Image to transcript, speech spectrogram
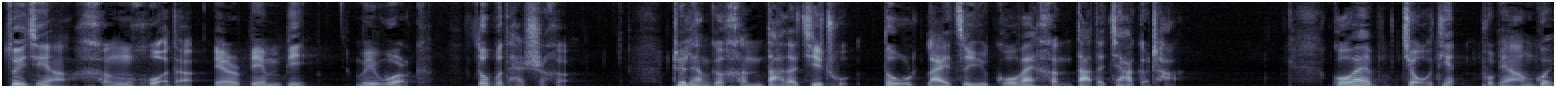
最近啊，很火的 Airbnb、WeWork 都不太适合。这两个很大的基础都来自于国外很大的价格差。国外酒店普遍昂贵，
